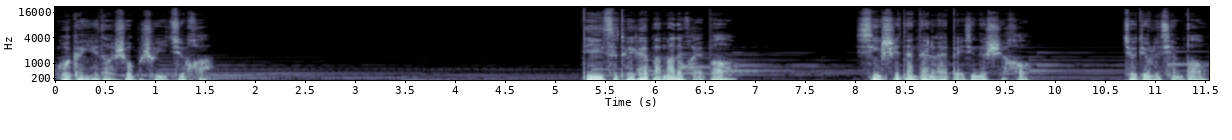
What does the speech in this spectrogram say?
我哽咽到说不出一句话。第一次推开爸妈的怀抱，信誓旦旦来北京的时候，就丢了钱包。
